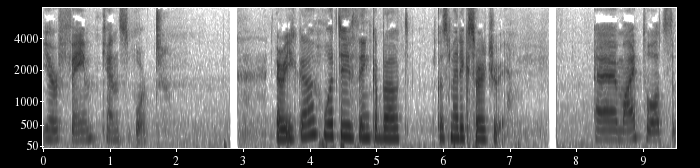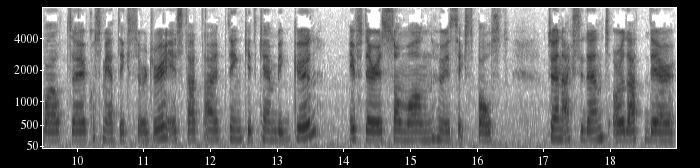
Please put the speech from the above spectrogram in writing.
your fame can support. Erika, what do you think about cosmetic surgery? Uh, my thoughts about uh, cosmetic surgery is that I think it can be good if there is someone who is exposed to an accident or that there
